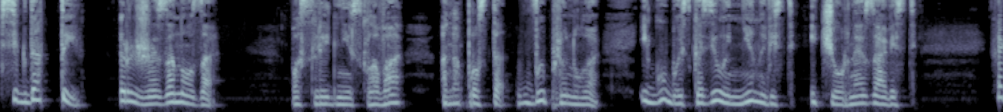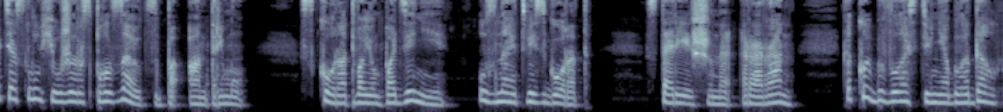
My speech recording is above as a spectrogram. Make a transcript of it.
Всегда ты, рыжая заноза». Последние слова она просто выплюнула, и губы исказила ненависть и черная зависть. Хотя слухи уже расползаются по антриму. Скоро о твоем падении узнает весь город. Старейшина Раран, какой бы властью ни обладал,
